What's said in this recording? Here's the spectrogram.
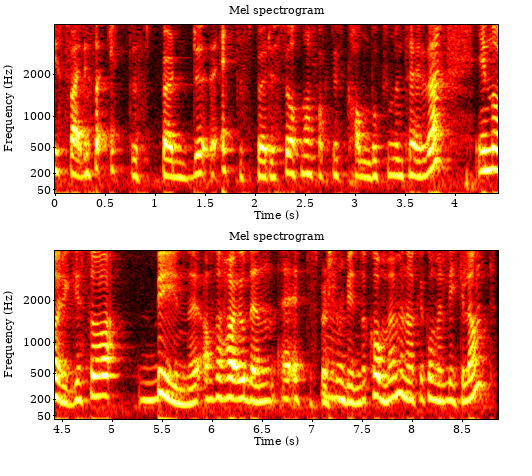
i Sverige så etterspør det, etterspørres jo at man faktisk kan dokumentere det. I Norge så begynner, altså har jo den etterspørselen begynt å komme, men har ikke kommet like langt.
